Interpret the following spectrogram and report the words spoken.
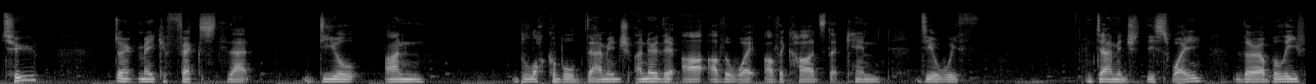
Two, don't make effects that deal unblockable damage. I know there are other way other cards that can deal with damage this way, though I believe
